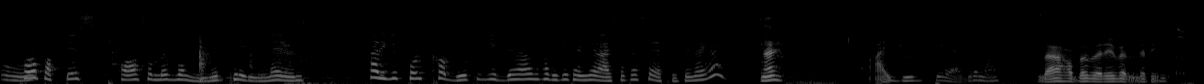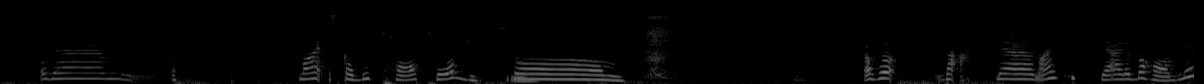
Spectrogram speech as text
På å faktisk ha sånne vogner trillende rundt. Herregud, folk hadde jo ikke giddet Hadde ikke trengt å reise seg fra setene sine engang. Nei, Nei, gud bedre meg. det hadde vært veldig fint. Og det Nei, skal du ta tog, så Altså, det er ikke Nei, ikke er det behagelig.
